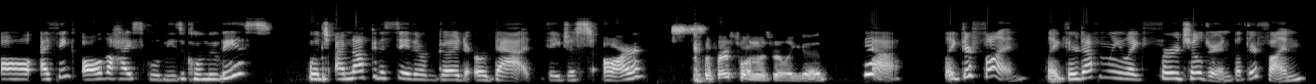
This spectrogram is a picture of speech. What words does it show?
all, I think, all the High School Musical movies, which I'm not going to say they're good or bad. They just are. The first one was really good. Yeah. Like they're fun. Like they're definitely like for children, but they're fun.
